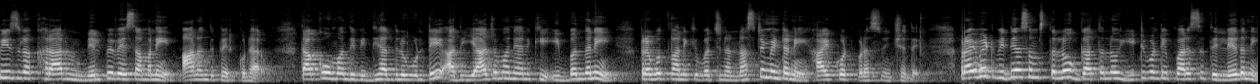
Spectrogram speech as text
ఫీజుల ఖరారును నిలిపివేశామని ఆనంద్ పేర్కొన్నారు. తక్కువ మంది విద్యార్థులు ఉంటే అది యాజమాన్యానికి ఇబ్బందని ప్రభుత్వానికి వచ్చిన నష్టమేంటని హైకోర్టు ప్రశ్నించింది. ప్రైవేట్ విద్యాసంస్థల్లో గతంలో ఇటువంటి పరిస్థితి లేదని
